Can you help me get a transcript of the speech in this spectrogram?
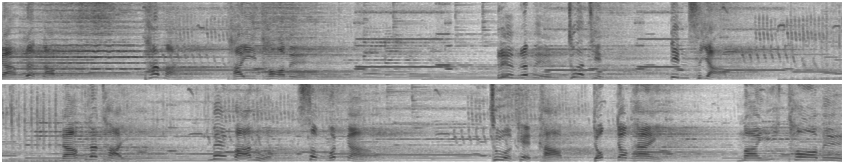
งามเลิศล้ำผ้าไหมไทยทอมือ เรื่องระมือทั่วถิ่นดินสยาม น้ำพระไทยแม่ฟ้าหลวงทรงงดงามทั่วเขตขามยกย่องให้ ไหมทอมือ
